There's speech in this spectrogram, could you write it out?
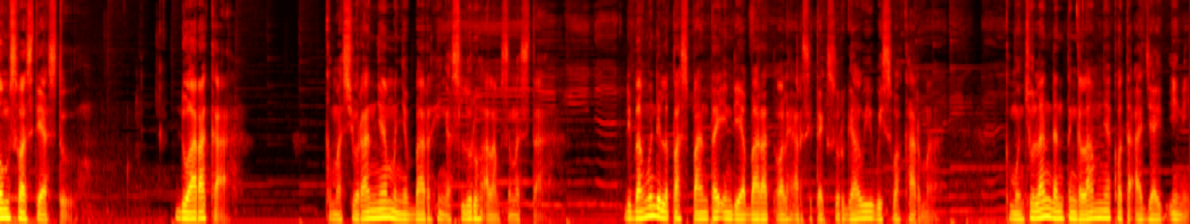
Om Swastiastu. Dwaraka. Kemasyurannya menyebar hingga seluruh alam semesta. Dibangun di lepas pantai India Barat oleh arsitek surgawi Wiswakarma. Kemunculan dan tenggelamnya kota ajaib ini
